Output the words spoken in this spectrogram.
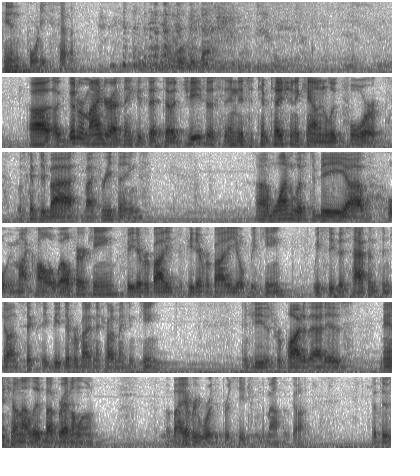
1047, and we'll be done. Uh, a good reminder, I think, is that uh, Jesus, in his temptation account in Luke 4, was tempted by, by three things. Um, one was to be uh, what we might call a welfare king feed everybody. If you feed everybody, you'll be king. We see this happens in John 6. He feeds everybody and they try to make him king. And Jesus' reply to that is, Man shall not live by bread alone, but by every word that proceeds from the mouth of God. That the,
